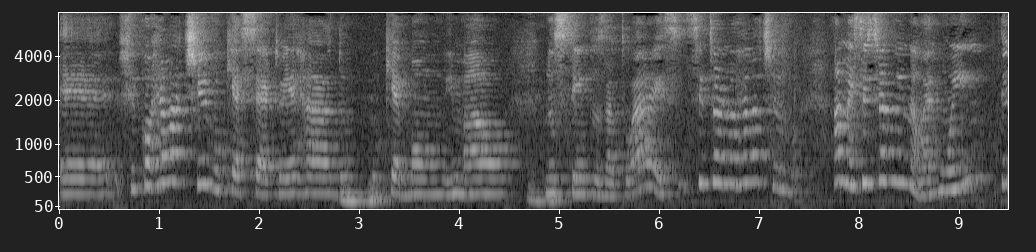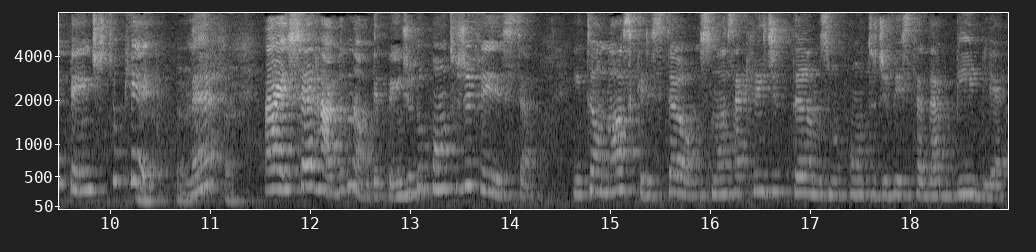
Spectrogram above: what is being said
é, ficou relativo o que é certo e errado, uhum. o que é bom e mal uhum. nos tempos atuais, se tornou relativo. Ah, mas isso é ruim, não. É ruim, depende do que, é, é, né? É. Ah, isso é errado, não. Depende do ponto de vista. Então, nós cristãos, nós acreditamos no ponto de vista da Bíblia,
